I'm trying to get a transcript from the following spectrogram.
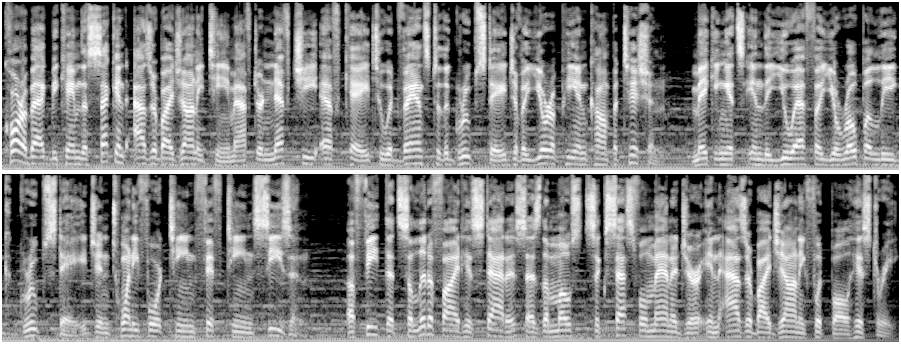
Qarabag became the second Azerbaijani team after Neftchi FK to advance to the group stage of a European competition, making its in the UEFA Europa League group stage in 2014-15 season, a feat that solidified his status as the most successful manager in Azerbaijani football history.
